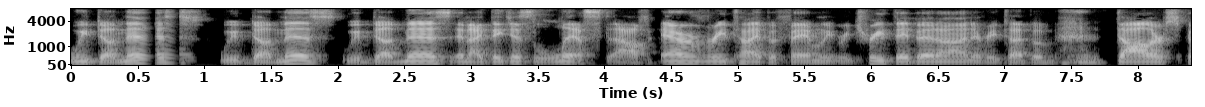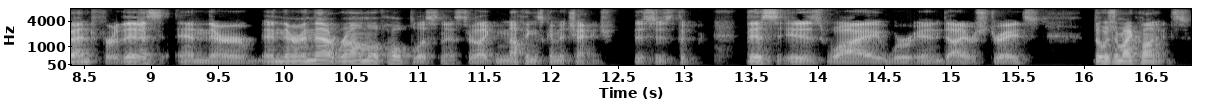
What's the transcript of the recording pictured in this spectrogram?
we've done this, we've done this, we've done this, and I, they just list off every type of family retreat they've been on, every type of dollar spent for this, and they're and they're in that realm of hopelessness. They're like, nothing's going to change. This is the this is why we're in dire straits. Those are my clients,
